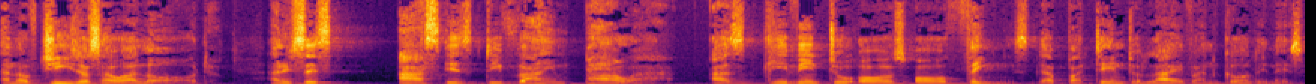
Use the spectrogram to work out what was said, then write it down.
and of Jesus our Lord. And he says, as his divine power has given to us all things that pertain to life and godliness.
